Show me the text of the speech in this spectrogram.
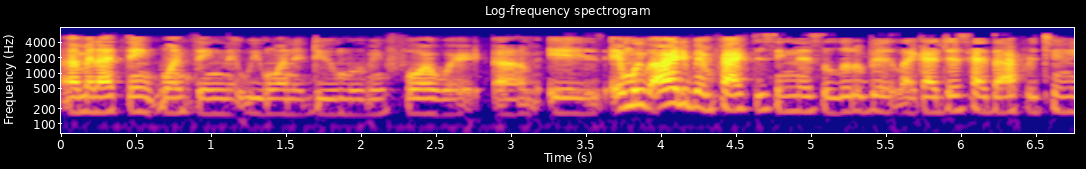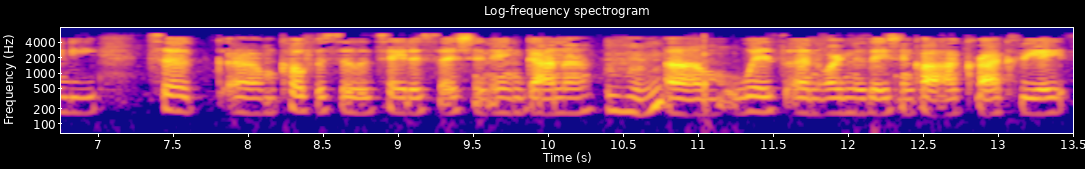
Um, and I think one thing that we want to do moving forward um, is, and we've already been practicing this a little bit. Like I just had the opportunity to um, co-facilitate a session in Ghana mm-hmm. um, with an organization called Accra Creates.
